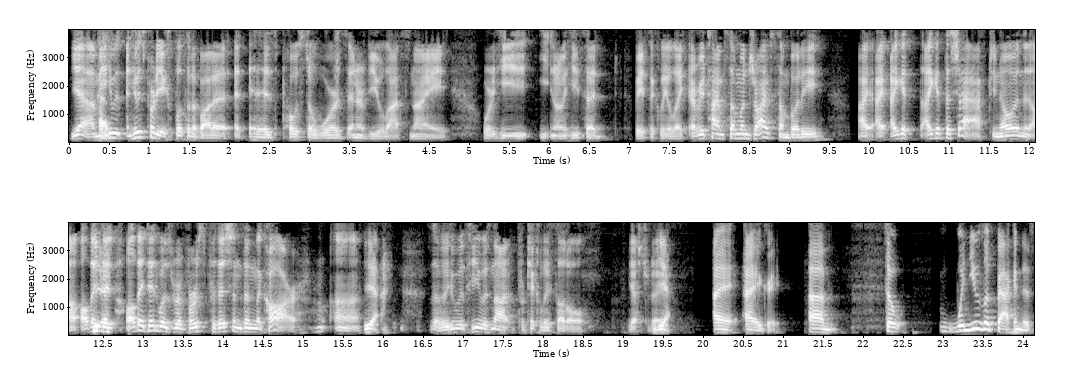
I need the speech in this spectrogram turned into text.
Yeah, I mean, he was and he was pretty explicit about it at, at his post awards interview last night, where he, you know, he said basically like every time someone drives somebody, I, I, I get I get the shaft, you know, and all they yeah. did all they did was reverse positions in the car. Uh, yeah. So he was he was not particularly subtle yesterday. Yeah, I I agree. Um, so when you look back in this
